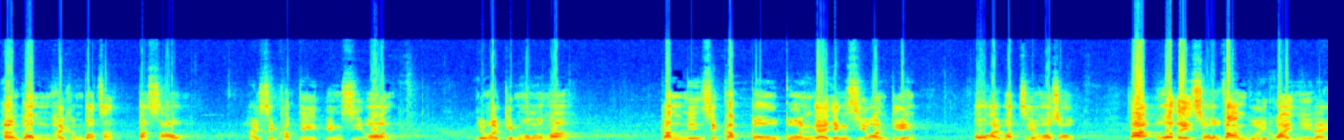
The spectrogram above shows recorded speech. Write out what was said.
香港唔係咁多特特首係涉及啲刑事案要去檢控啊嘛。近年涉及高官嘅刑事案件都係屈指可數，但係我哋數翻回歸以嚟。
